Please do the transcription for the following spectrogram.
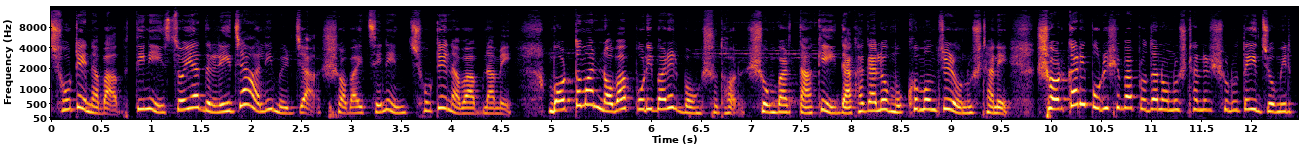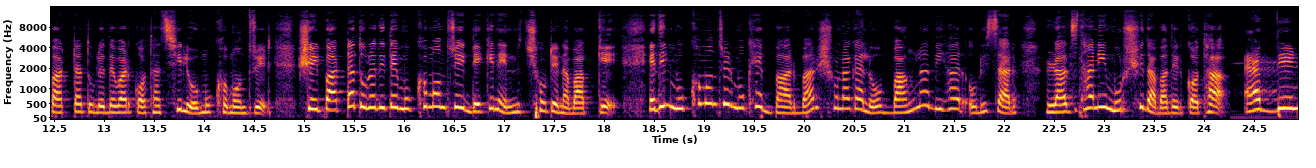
ছোটে নবাব। তিনি সৈয়দ রেজা আলী মির্জা, সবাই চেনেন ছোটে নবাব নামে। বর্তমান নবাব পরিবারের বংশধর। সোমবার তাকেই দেখা গেল মুখ্যমন্ত্রীর অনুষ্ঠানে। সরকারি পরিষেবা প্রদান অনুষ্ঠানের শুরুতেই জমির পাট্টা তুলে দেওয়ার কথা ছিল মুখ্যমন্ত্রীর। সেই পাট্টা তুলে দিতে মুখ্যমন্ত্রী ডেকে নেন ছোটে নবাবকে। এদিন মুখ্যমন্ত্রীর মুখে বারবার শোনা গেল বাংলা, বিহার, ওড়িশার রাজধানী মুর্শিদাবাদের কথা। একদিন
